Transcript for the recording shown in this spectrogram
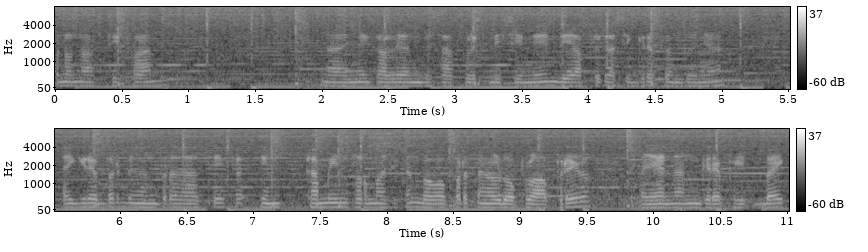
penonaktifan. Nah ini kalian bisa klik di sini di aplikasi Grab tentunya Hai Grabber dengan berhati in, kami informasikan bahwa per tanggal 20 April layanan Grab Hitbike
